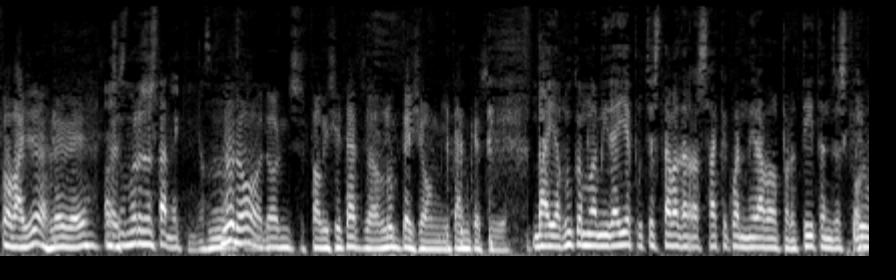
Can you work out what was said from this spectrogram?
Però vaja, bé, bé. els números estan aquí els No, números no, aquí. doncs felicitats al Luc de Jong, i tant que sí. Va, i algú com la Mireia potser estava de ressaca quan mirava el partit, ens escriu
